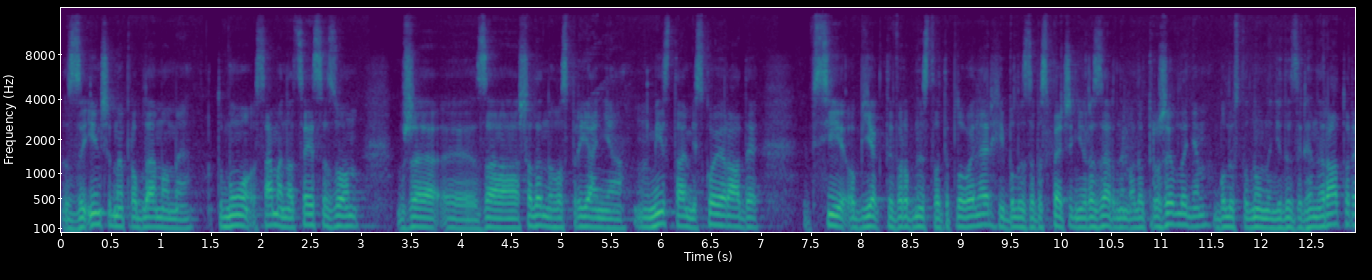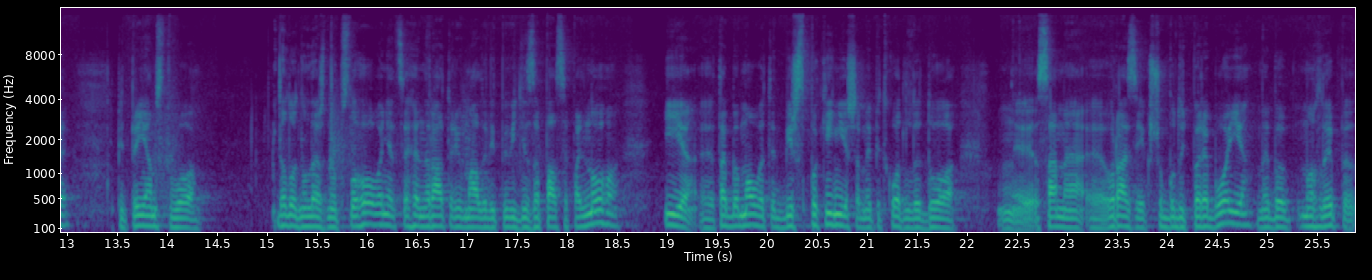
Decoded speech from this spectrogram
з іншими проблемами. Тому саме на цей сезон, вже е, за шаленого сприяння міста, міської ради. Всі об'єкти виробництва теплової енергії були забезпечені резервним електроживленням, були встановлені дизель-генератори. Підприємство дало належне обслуговування цих генераторів, мали відповідні запаси пального. І, е, так би мовити, більш спокійніше ми підходили до е, саме е, у разі, якщо будуть перебої, ми б могли б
